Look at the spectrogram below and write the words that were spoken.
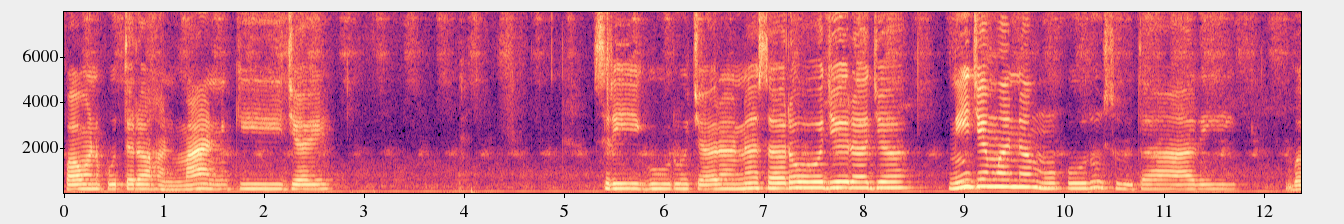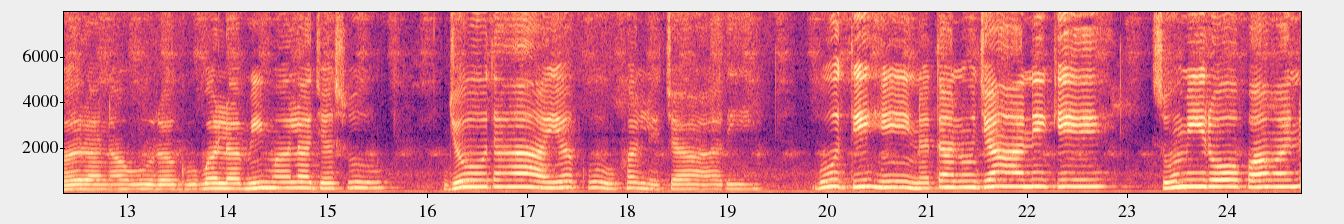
પવનપુત્ર હનુમાન કી જય? શ્રી ગુરુ ચરણ સરોજ રજ નિજ મન મુકુરુ સુધારી. બરનઉ રઘુબલ વિમલ જસુ જોદાયકુ ફલચારી બુદ્ધિહીન તનુ જાનકી, સુમિરો પવન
